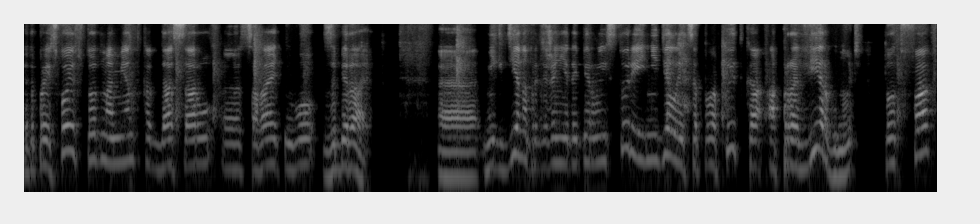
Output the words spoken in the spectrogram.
Это происходит в тот момент, когда Сару, э, Сарай от него забирают. Э, нигде на протяжении этой первой истории не делается попытка опровергнуть тот факт,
